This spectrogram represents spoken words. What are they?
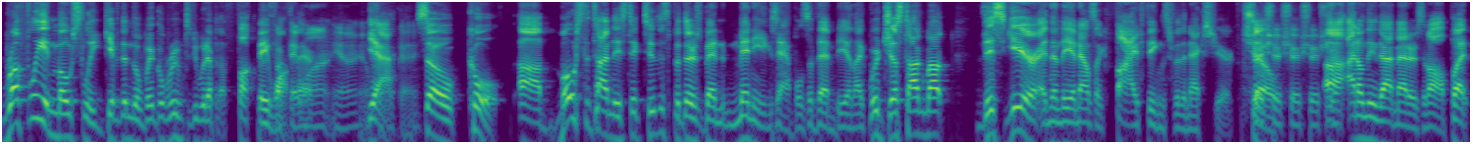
roughly and mostly give them the wiggle room to do whatever the fuck they Fuck want. they want. Yeah. yeah. Okay. So cool. Uh, most of the time they stick to this, but there's been many examples of them being like, we're just talking about this year, and then they announce like five things for the next year. Sure, So, sure, sure, sure, sure. uh, I don't think that matters at all. But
